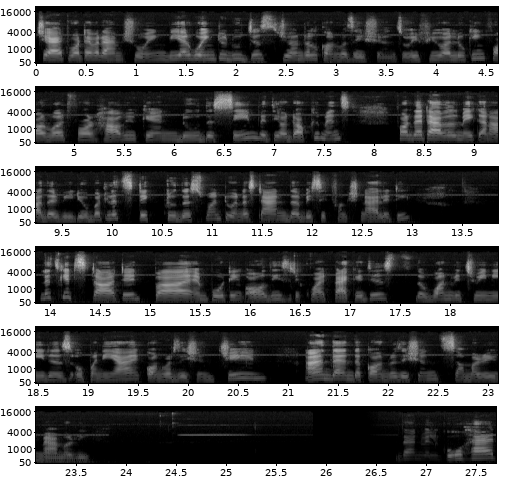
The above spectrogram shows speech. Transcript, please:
chat whatever i'm showing we are going to do just general conversation. So if you are looking forward for how you can do the same with your documents for that i will make another video. But let's stick to this one to understand the basic functionality. Let's get started by importing all these required packages. The one which we need is openai conversation chain and then the conversation summary memory then we'll go ahead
